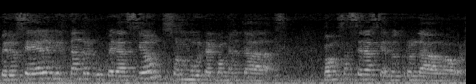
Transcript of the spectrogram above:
Pero si hay alguien que está en recuperación, son muy recomendadas. Vamos a hacer hacia el otro lado ahora.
